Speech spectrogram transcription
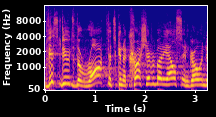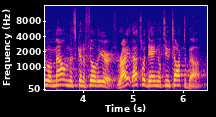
This dude's the rock that's going to crush everybody else and grow into a mountain that's going to fill the earth, right? That's what Daniel 2 talked about.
